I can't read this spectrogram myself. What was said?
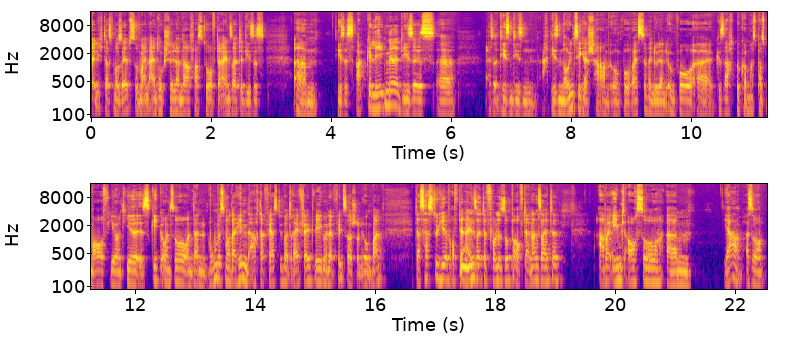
wenn ich das mal selbst so meinen Eindruck schildern darf, hast du auf der einen Seite dieses, ähm, dieses Abgelegene, dieses, äh, also diesen, diesen, ach, diesen 90er-Charme irgendwo, weißt du, wenn du dann irgendwo äh, gesagt bekommen hast, pass mal auf, hier und hier ist Gig und so und dann, wo müssen wir da hin? Ach, da fährst du über drei Feldwege und da findest du das schon irgendwann. Das hast du hier auf der einen Seite volle Suppe, auf der anderen Seite aber eben auch so, ähm, ja, also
